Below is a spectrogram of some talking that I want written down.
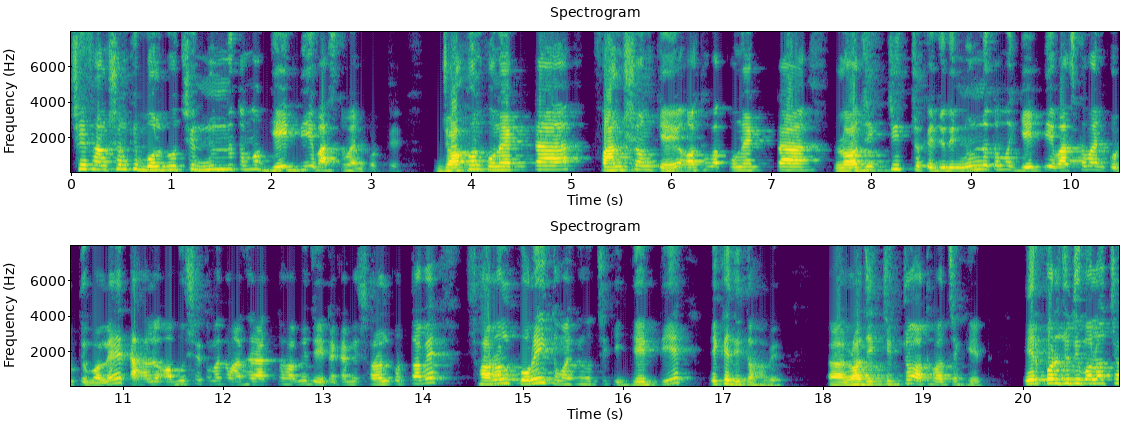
সেই ফাংশনকে বলব হচ্ছে ন্যূনতম গেট দিয়ে বাস্তবায়ন করতে। যখন কোন একটা ফাংশনকে অথবা কোন একটা লজিক চিত্রকে যদি ন্যূনতম গেট দিয়ে বাস্তবায়ন করতে বলে, তাহলে অবশ্যই তোমাকে মাথায় রাখতে হবে যে এটাকে আগে সরল করতে হবে। সরল করেই তোমাকে হচ্ছে কি গেট দিয়ে এঁকে দিতে হবে। লজিক চিত্র অথবা হচ্ছে গেট এরপরে যদি বলা হচ্ছে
